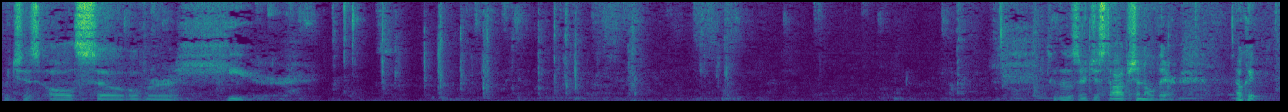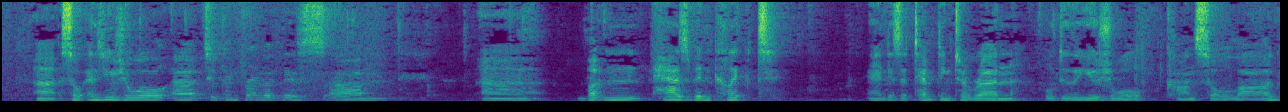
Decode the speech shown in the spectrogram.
which is also over here. Those are just optional there. Okay, uh, so as usual, uh, to confirm that this um, uh, button has been clicked and is attempting to run, we'll do the usual console log.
